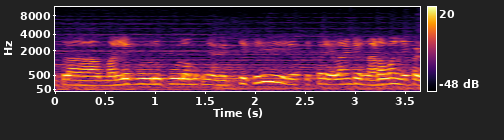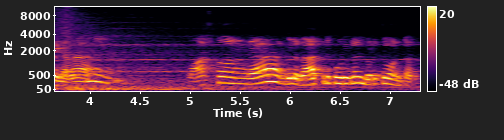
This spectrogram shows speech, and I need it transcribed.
ఇప్పుడు ఆ మల్లె పూలు పూలు అమ్ముకునే వ్యక్తికి ఇక్కడ ఎలాంటివి నడవని చెప్పాడు కదా. వాస్తవంగా వీళ్ళు రాత్రి కుడుకులను పెడుతూ ఉంటారు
